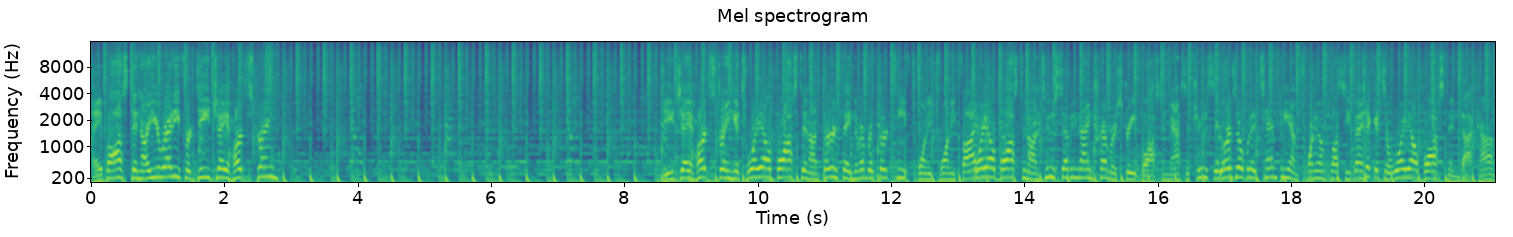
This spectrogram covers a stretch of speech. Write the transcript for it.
Hey Boston, are you ready for DJ Heartstring? DJ Heartstring, it's Royale Boston on Thursday, November 13th, 2025. Royale Boston on 279 Tremont Street, Boston, Massachusetts. Doors open at 10 p.m., 21 plus event. Tickets at royaleboston.com.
